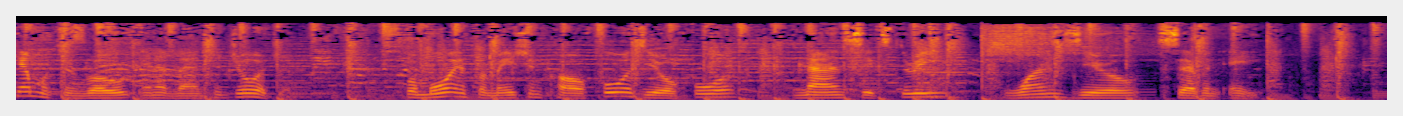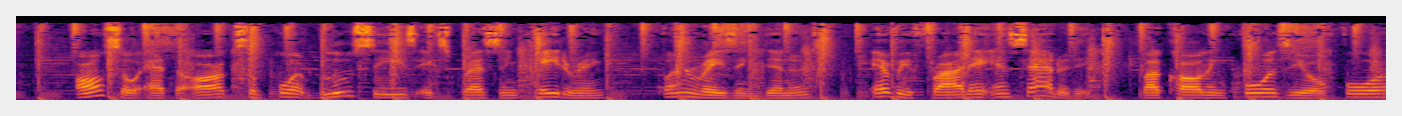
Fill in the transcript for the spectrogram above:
Campbellton Road in Atlanta, Georgia. For more information, call 404 963 1078. Also at the ARC, support Blue Seas Express and Catering fundraising dinners every Friday and Saturday by calling 404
